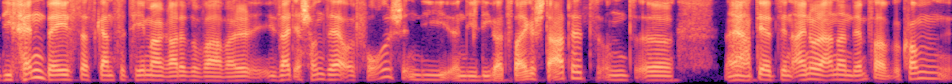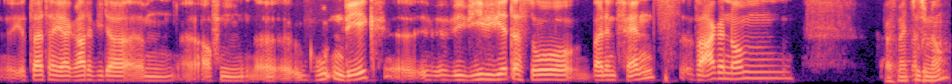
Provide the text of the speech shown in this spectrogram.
die Fanbase das ganze Thema gerade so wahr? Weil ihr seid ja schon sehr euphorisch in die, in die Liga 2 gestartet und äh, naja, habt ihr jetzt den einen oder anderen Dämpfer bekommen? Jetzt seid ihr ja gerade wieder ähm, auf einem äh, guten Weg. Äh, wie, wie wird das so bei den Fans wahrgenommen? Was meinst du also, genau?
